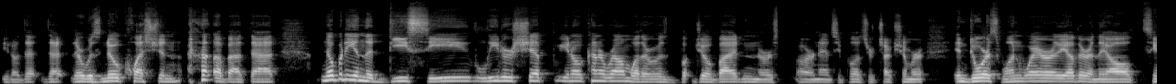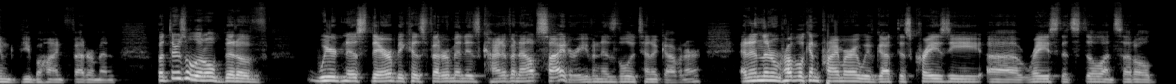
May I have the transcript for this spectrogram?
you know that that there was no question about that. Nobody in the D.C. leadership, you know, kind of realm, whether it was B- Joe Biden or or Nancy Pelosi or Chuck Schumer, endorsed one way or the other, and they all seem to be behind Fetterman. But there's a little bit of weirdness there because Fetterman is kind of an outsider, even as the lieutenant governor. And in the Republican primary, we've got this crazy uh, race that's still unsettled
